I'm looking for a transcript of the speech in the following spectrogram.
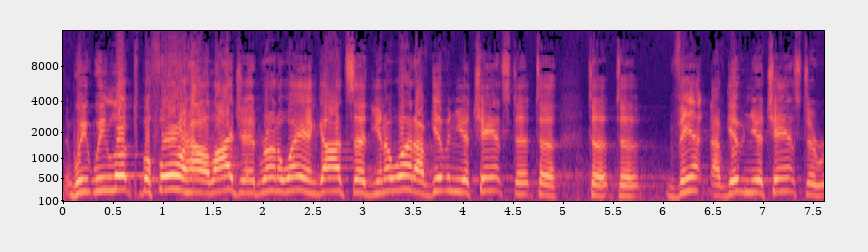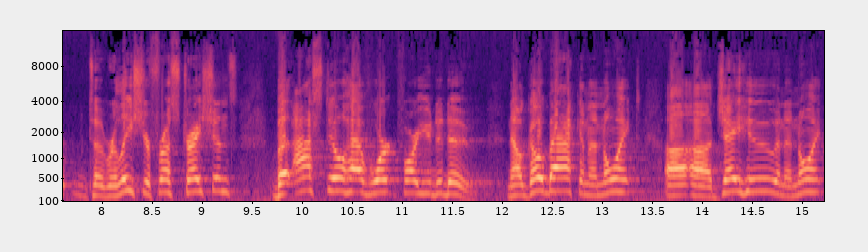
We, we looked before how Elijah had run away, and God said, You know what? I've given you a chance to, to, to, to vent, I've given you a chance to, to release your frustrations, but I still have work for you to do. Now go back and anoint uh, uh, Jehu and anoint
